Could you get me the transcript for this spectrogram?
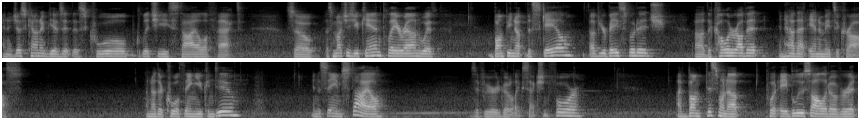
and it just kind of gives it this cool glitchy style effect. So as much as you can, play around with bumping up the scale of your base footage, uh, the color of it, and how that animates across. Another cool thing you can do in the same style is if we were to go to like section 4, I've bumped this one up, put a blue solid over it,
